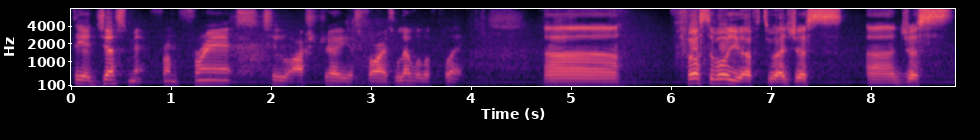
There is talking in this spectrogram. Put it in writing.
the adjustment from France to Australia as far as level of play? Uh, first of all, you have to adjust uh, just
